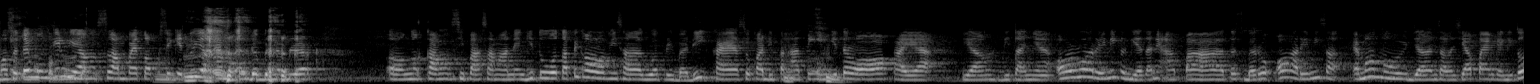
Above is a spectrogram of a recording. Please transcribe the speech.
Maksudnya mungkin yang sampai toksik itu yang emang udah bener-bener uh, ngekang si pasangannya gitu. Tapi kalau misalnya gue pribadi kayak suka diperhatiin gitu loh kayak yang ditanya oh lu hari ini kegiatannya apa terus baru oh hari ini emang mau jalan sama siapa yang kayak gitu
